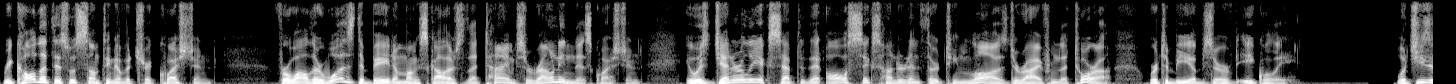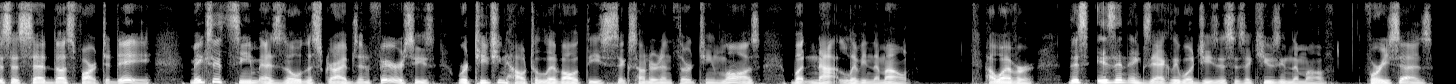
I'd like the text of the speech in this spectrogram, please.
Recall that this was something of a trick question, for while there was debate among scholars of the time surrounding this question, it was generally accepted that all 613 laws derived from the Torah were to be observed equally. What Jesus has said thus far today makes it seem as though the scribes and Pharisees were teaching how to live out these 613 laws, but not living them out. However, this isn't exactly what Jesus is accusing them of, for he says,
